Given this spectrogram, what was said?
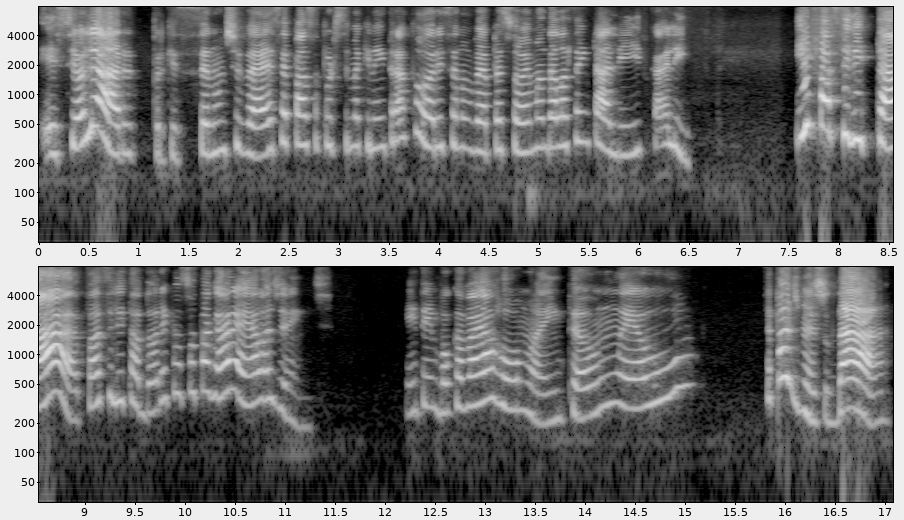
esse olhar, porque se você não tiver, você passa por cima que nem trator e você não vê a pessoa e manda ela sentar ali e ficar ali. E facilitar, facilitador é que eu sou tagarela, gente. Quem tem boca vai a Roma. Então eu. Você pode me ajudar?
